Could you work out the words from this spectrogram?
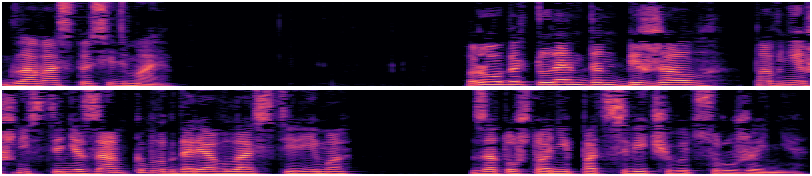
Глава 107. Роберт Лэндон бежал по внешней стене замка благодаря власти Рима за то, что они подсвечивают сооружение.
